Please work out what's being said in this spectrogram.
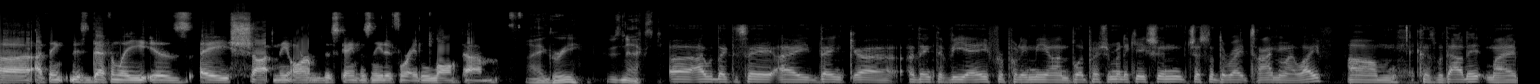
uh, i think this definitely is a shot in the arm this game has needed for a long time I agree. Who's next? Uh, I would like to say I thank uh, I thank the VA for putting me on blood pressure medication just at the right time in my life. Um, because without it, my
